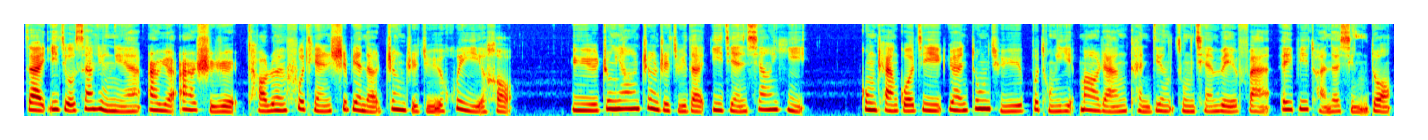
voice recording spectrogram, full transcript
在一九三零年二月二十日讨论富田事变的政治局会议后，与中央政治局的意见相异，共产国际远东局不同意贸然肯定总前委反 AB 团的行动。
